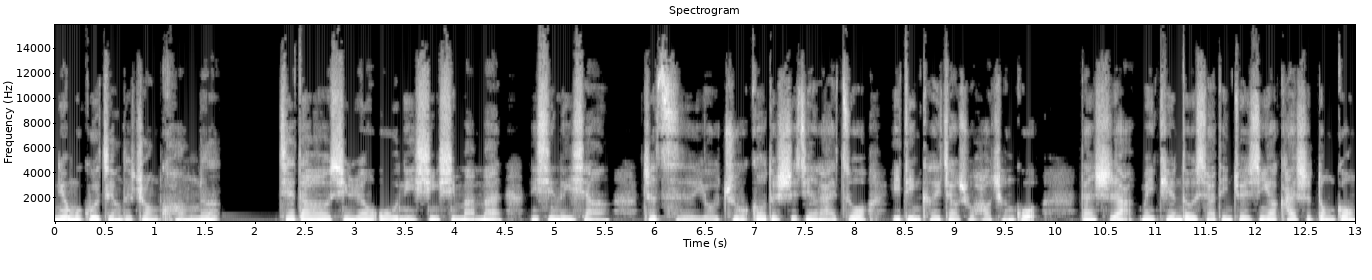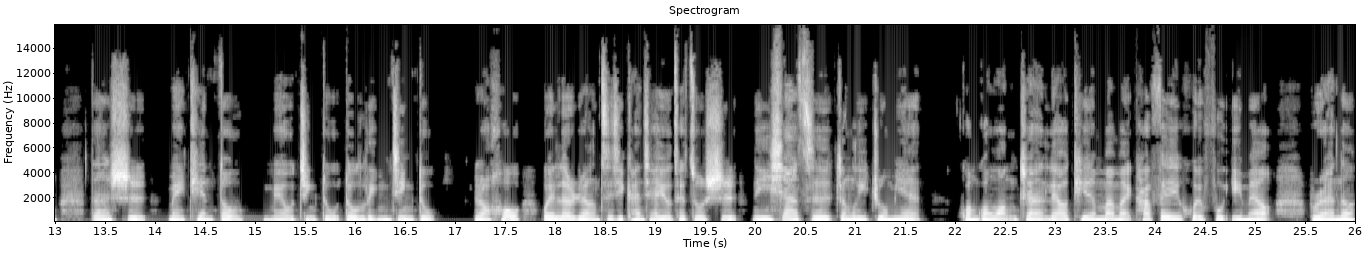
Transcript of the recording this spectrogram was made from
你有没有过这样的状况呢？接到新任务，你信心满满，你心里想，这次有足够的时间来做，一定可以交出好成果。但是啊，每天都下定决心要开始动工，但是每天都没有进度，都零进度。然后为了让自己看起来有在做事，你一下子整理桌面。逛逛网站、聊天、买买咖啡、回复 email，不然呢，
